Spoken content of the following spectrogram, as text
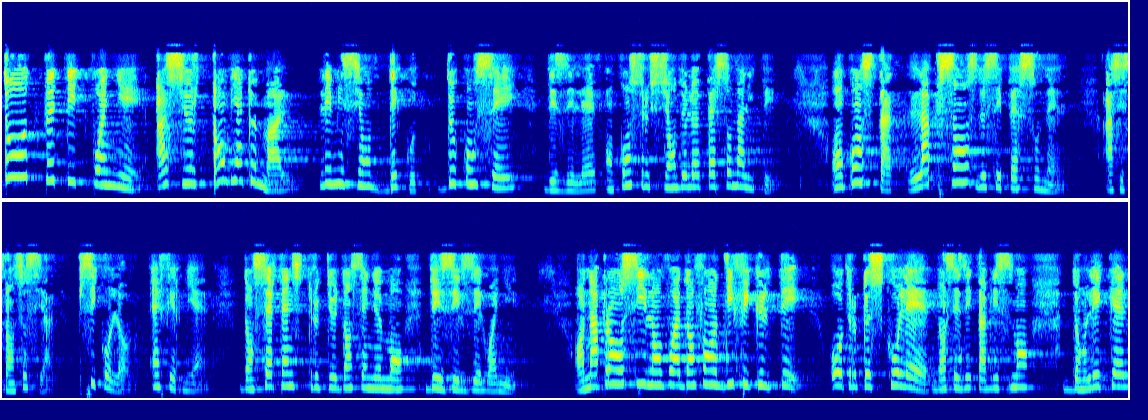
toute petite poignée assure tant bien que mal les missions d'écoute, de conseil des élèves en construction de leur personnalité. On constate l'absence de ces personnels, assistants sociaux, psychologues, infirmières, dans certaines structures d'enseignement des îles éloignées. On apprend aussi l'envoi d'enfants en difficulté, autres que scolaires, dans ces établissements dans lesquels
